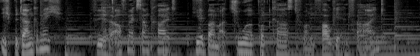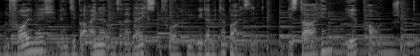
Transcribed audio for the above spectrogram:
Ich bedanke mich für Ihre Aufmerksamkeit hier beim Azur Podcast von VGN Vereint und freue mich, wenn Sie bei einer unserer nächsten Folgen wieder mit dabei sind. Bis dahin, Ihr Paul Schmidt.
